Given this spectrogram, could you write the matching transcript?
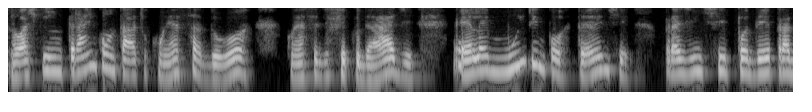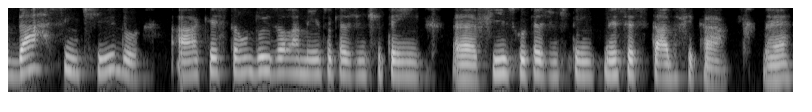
eu acho que entrar em contato com essa dor, com essa dificuldade, ela é muito importante para a gente poder, para dar sentido à questão do isolamento que a gente tem é, físico, que a gente tem necessitado ficar. Né?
